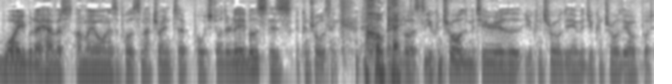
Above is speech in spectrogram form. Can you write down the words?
why would I have it on my own as opposed to not trying to poach to other labels is a control thing. Okay. I suppose you control the material, you control the image, you control the output.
